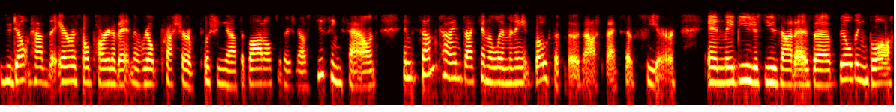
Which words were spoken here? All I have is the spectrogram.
you don't have the aerosol part of it and the real pressure of pushing out the bottle, so there's no hissing sound. And sometimes that can eliminate both of those aspects of fear. And maybe you just use that as a building block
